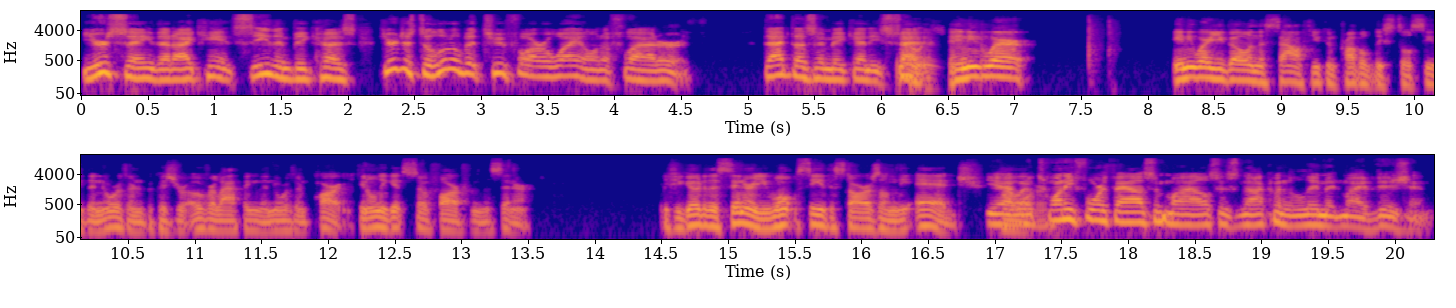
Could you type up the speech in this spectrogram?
You're saying that I can't see them because you're just a little bit too far away on a flat Earth. That doesn't make any No, sense. anywhere anywhere you go in the south, you can probably still see the northern because you're overlapping the northern part. You can only get so far from the center. If you go to the center, you won't see the stars on the edge. Yeah, well, however. 24,000 miles is not going to limit my vision.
